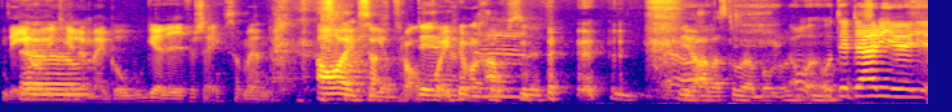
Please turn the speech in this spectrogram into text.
Det. gör ju till och med Google i och för sig som en ja, exakt. bra det, på innovation. Absolut. Det är ju alla stora bolag. Och, och det där är ju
